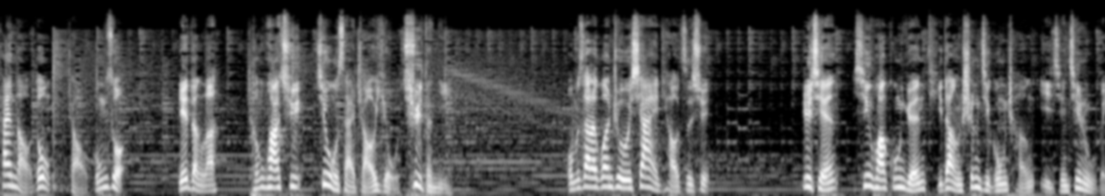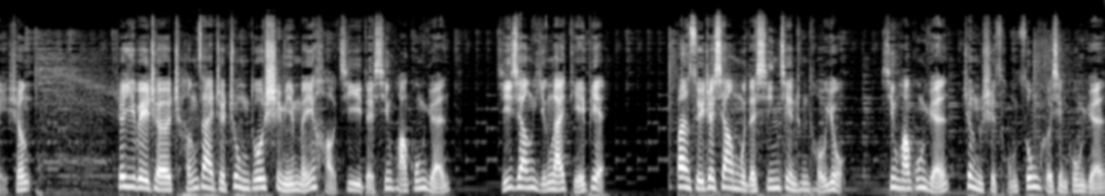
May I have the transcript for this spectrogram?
开脑洞找工作，别等了，成华区就在找有趣的你。我们再来关注下一条资讯。日前，新华公园提档升级工程已经进入尾声，这意味着承载着众多市民美好记忆的新华公园即将迎来蝶变。伴随着项目的新建成投用，新华公园正式从综合性公园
